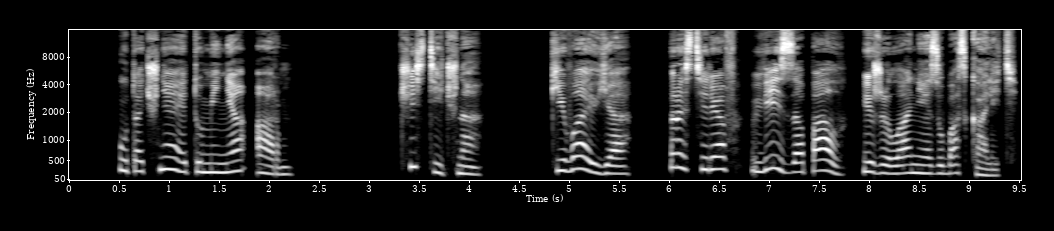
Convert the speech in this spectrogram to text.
— уточняет у меня Арм. «Частично». Киваю я, растеряв весь запал и желание зубоскалить.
